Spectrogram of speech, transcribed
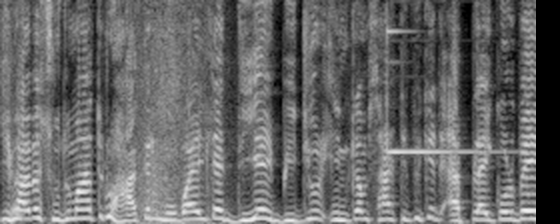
কীভাবে শুধুমাত্র হাতের মোবাইলটা দিয়ে ভিডিওর ইনকাম সার্টিফিকেট অ্যাপ্লাই করবে?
